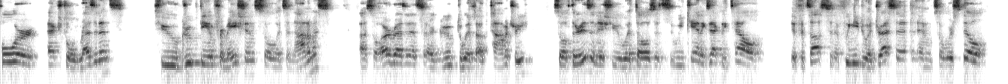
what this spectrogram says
four actual residents to group the information so it's anonymous. Uh, so our residents are grouped with optometry. So if there is an issue with those, it's we can't exactly tell if it's us and if we need to address it. And so we're still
